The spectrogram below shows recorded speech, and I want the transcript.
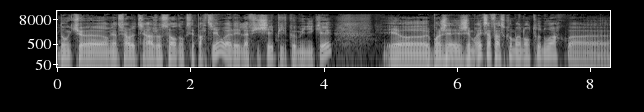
Donc euh, on vient de faire le tirage au sort, donc c'est parti. On va aller l'afficher puis le communiquer. Et euh, moi j'ai- j'aimerais que ça fasse comme un entonnoir, quoi.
